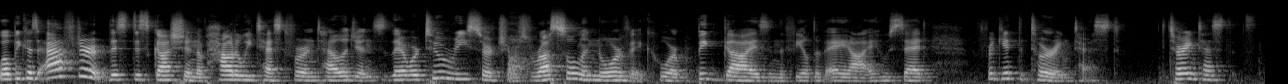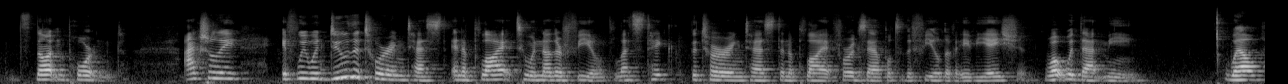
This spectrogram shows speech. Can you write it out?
Well, because after this discussion of how do we test for intelligence, there were two researchers, Russell and Norvig, who are big guys in the field of AI, who said, forget the Turing test. The Turing test, it's, it's not important. Actually, if we would do the Turing test and apply it to another field, let's take the Turing test and apply it, for example, to the field of aviation, what would that mean? Well,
